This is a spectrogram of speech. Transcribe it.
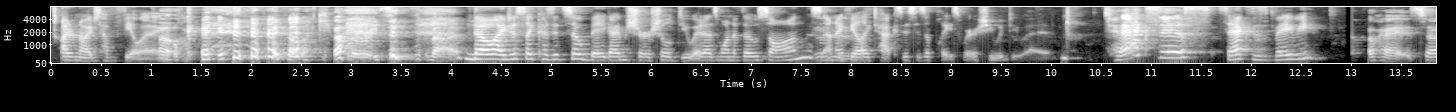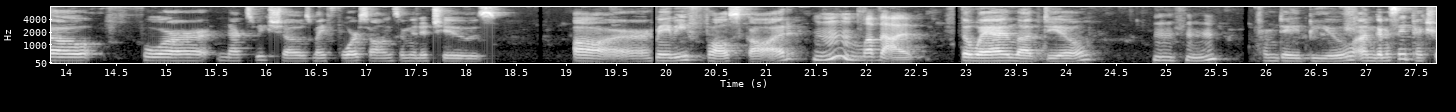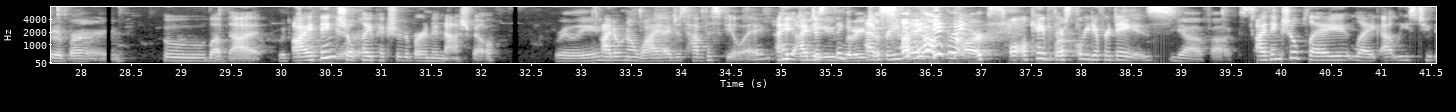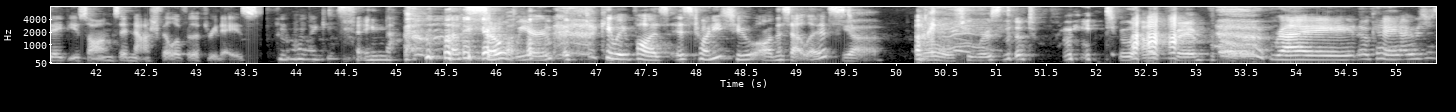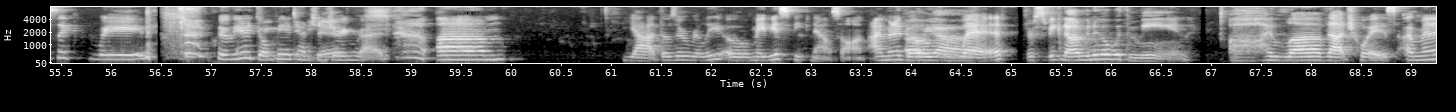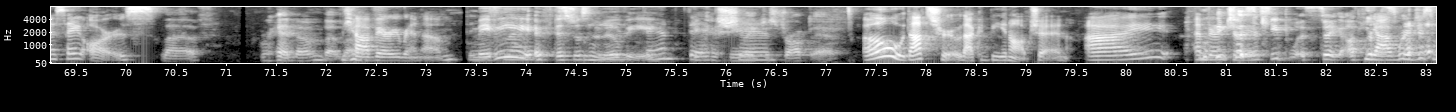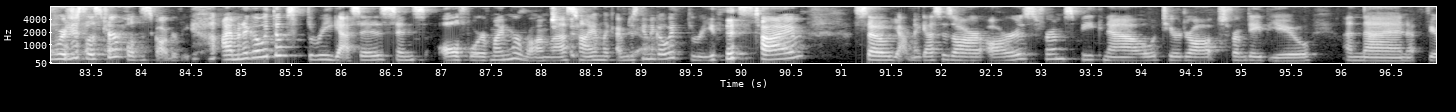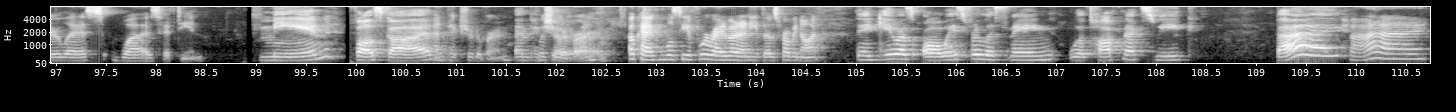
I don't know, I just have a feeling. Oh, okay. I felt like you had a reason for that. No, I just like because it's so big, I'm sure she'll do it as one of those songs. And I feel like Texas is a place where she would do it. Texas. Texas, baby. Okay, so for next week's shows, my four songs I'm gonna choose are maybe False God, Mm, love that. The Way I Loved You Mm-hmm. from debut. I'm gonna say Picture to Burn. Ooh, love that. I think she'll play Picture to Burn in Nashville. Really? I don't know why. I just have this feeling. I, I just you think literally just everything. up for our song. okay, but there's three different days. Yeah, facts. I think she'll play like at least two debut songs in Nashville over the three days. I don't know why I keep saying that. That's so weird. Okay, wait, pause. Is 22 on the set list? yeah. Okay. No, she wears the 22 outfit, bro. right. Okay. I was just like, wait. Clearly I don't pay Idiot. attention during red. Um yeah, those are really oh maybe a speak now song. I'm gonna go Oh, yeah. with For Speak Now, I'm gonna go with Mean. oh I love that choice. I'm gonna say ours. Love. Random, but love. Yeah, very random. Maybe This if this was a movie, Because she like just dropped it. Oh, that's true. That could be an option. I am very we curious. just keep listing yeah, we're just we're just listing her whole discography. I'm gonna go with those three guesses since all four of mine were wrong last time. Like I'm just gonna go with three this time. So yeah, my guesses are ours from Speak Now, Teardrops from Debut, and then Fearless was 15, Mean, False God, and Picture to Burn. and Picture to other one. Burn. Okay, we'll see if we're right about any of those. Probably not. Thank you as always for listening. We'll talk next week. Bye. Bye.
